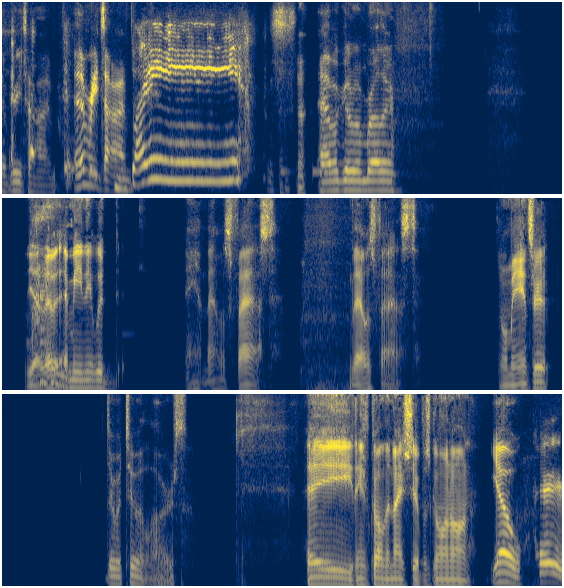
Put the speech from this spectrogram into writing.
Every time. Every time. Bye. Have a good one, brother. yeah, that- I mean, it would. Man, that was fast. That was fast. You want me to answer it? Do it to it, Lars. Hey, thanks for calling the night shift. What's going on? Yo, Hey,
